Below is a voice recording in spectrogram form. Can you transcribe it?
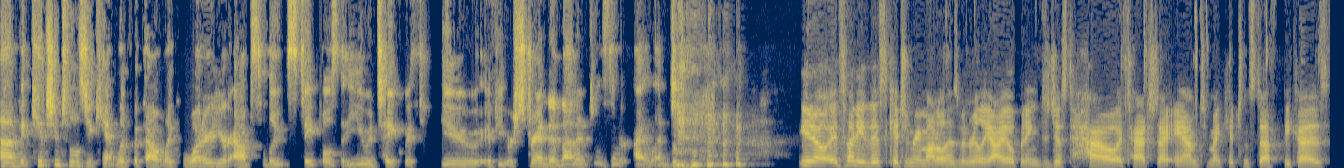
Um, but kitchen tools you can't live without. Like, what are your absolute staples that you would take with you if you were stranded on a desert island? You know, it's funny. This kitchen remodel has been really eye opening to just how attached I am to my kitchen stuff because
